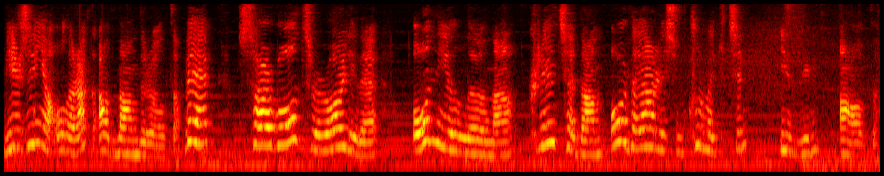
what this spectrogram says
Virginia olarak adlandırıldı ve Sir Walter Raleigh de 10 yıllığına kraliçeden orada yerleşim kurmak için izin aldı.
